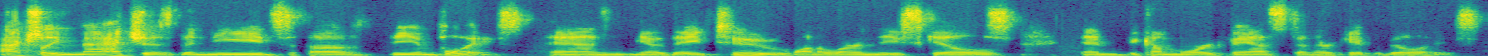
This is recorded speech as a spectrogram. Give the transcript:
actually matches the needs of the employees. And you know, they too want to learn these skills and become more advanced in their capabilities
